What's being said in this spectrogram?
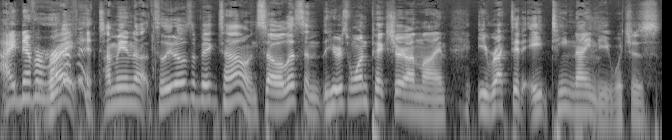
I'd never heard right. of it. I mean, uh, Toledo's a big town. So listen, here's one picture online, erected 1890, which is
